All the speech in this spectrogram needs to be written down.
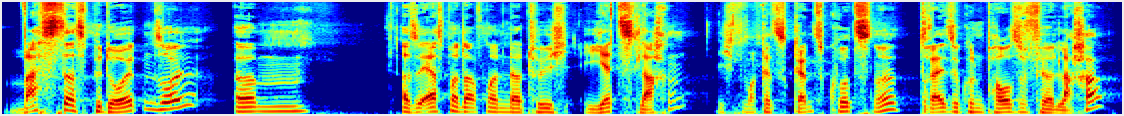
Was das bedeuten soll, ähm, also erstmal darf man natürlich jetzt lachen. Ich mache jetzt ganz kurz, ne, drei Sekunden Pause für Lacher.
